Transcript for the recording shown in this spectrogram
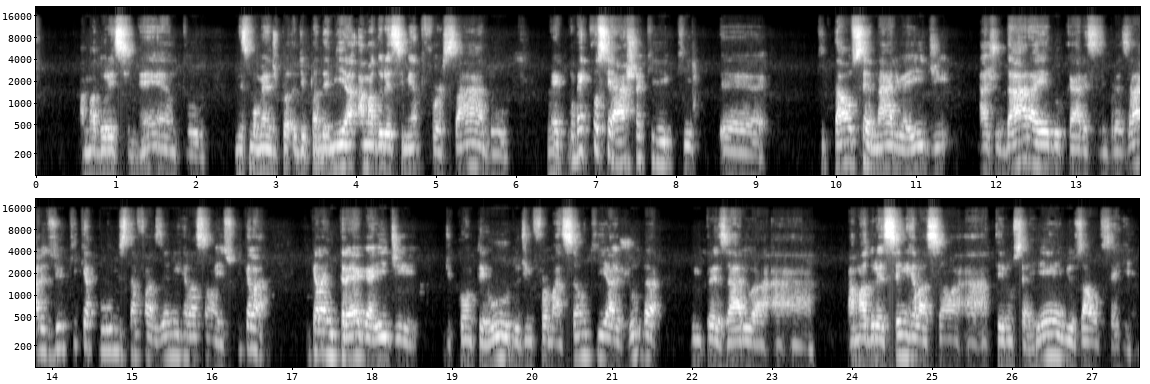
amadurecimento, nesse momento de, de, pandemia, amadurecimento forçado, é, uhum. é, como é que você acha que que é, está o cenário aí de ajudar a educar esses empresários e o que, que a Plume está fazendo em relação a isso? O que, que, ela, o que ela entrega aí de, de conteúdo, de informação que ajuda o empresário a, a, amadurecer em relação a, a ter um CRM, usar um CRM?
